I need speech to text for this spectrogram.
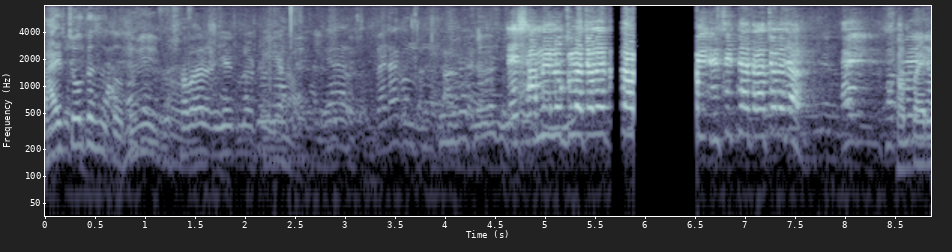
লাইভ চলতেছে তো তুমি সবার ইয়েগুলো একটু ইয়ে নাও। এই সামনে লোকগুলো চলে রিসিট তারা চলে যান। এই সব বাইরে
